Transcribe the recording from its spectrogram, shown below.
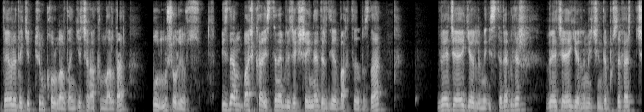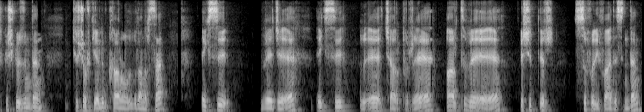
devredeki tüm kollardan geçen akımlarda bulmuş oluyoruz. Bizden başka istenebilecek şey nedir diye baktığımızda VCE gerilimi istenebilir. VCE gerilimi içinde bu sefer çıkış gözünden Kirchhoff gerilim kanunu uygulanırsa eksi VCE eksi E çarpı RE artı VEE eşittir sıfır ifadesinden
